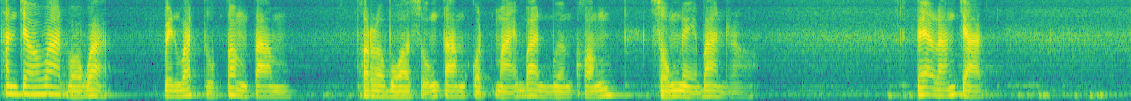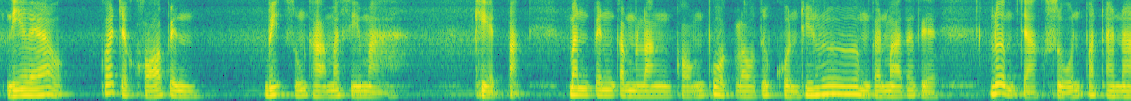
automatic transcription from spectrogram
ท่านเจ้าวาดบอกว่าเป็นวัดถูกต้องตามพรบสงฆ์ตามกฎหมายบ้านเมืองของสงในบ้านเรา แต่หลังจากนี้แล้วก็จะขอเป็นวิสุงขามัสีมา เขตปัก มันเป็นกำลังของพวกเราทุกคนที่เริ่มกันมาตั้งแต่เริ่มจากศูนย์พัฒนา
